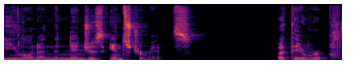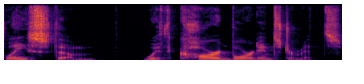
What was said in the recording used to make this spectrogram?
Elon and the ninja's instruments, but they replaced them with cardboard instruments.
